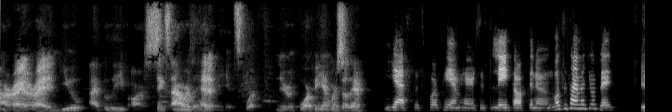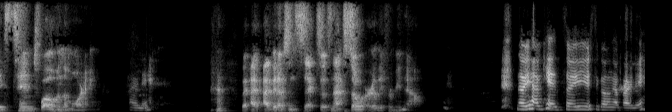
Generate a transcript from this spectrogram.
All right, all right. And you, I believe, are six hours ahead of me. It's what near 4 p.m. or so there. Yes, it's 4 p.m. here, so it's late afternoon. What's the time at your place? It's 10, 12 in the morning. Early. But I, I've been up since six, so it's not so early for me now. No, you have kids, so you're used to going up early.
